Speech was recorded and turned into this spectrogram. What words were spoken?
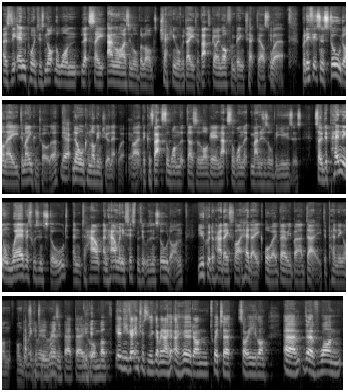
as the endpoint is not the one, let's say, analyzing all the logs, checking all the data. That's going off and being checked elsewhere. But if it's installed on a domain controller, Yeah. no one can log into your network, right? Because that's the one that does the login. That's the one that manages all the users. So depending on where this was installed and to how and how many systems it was installed on, you could have had a slight headache or a very bad day, depending on on I which mean, it the be a really bad day or month. Yeah, and you get interesting things. I mean, I, I heard on Twitter, sorry, Elon, um, of one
